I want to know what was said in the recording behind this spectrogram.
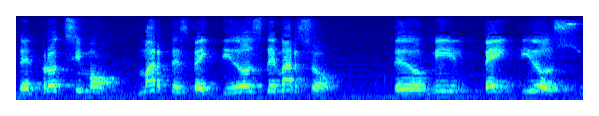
del próximo martes 22 de marzo de 2022.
